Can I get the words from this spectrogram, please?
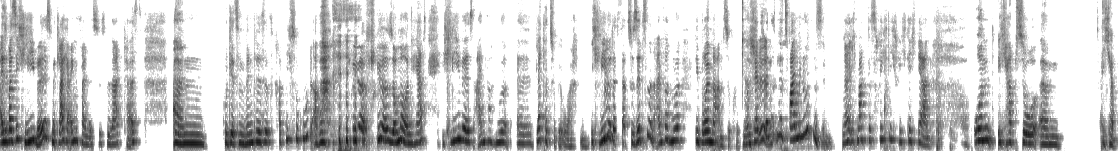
Also was ich liebe, ist mir gleich eingefallen, dass du es gesagt hast. Ähm, Gut, jetzt im Winter ist es gerade nicht so gut, aber früher, früher, Sommer und Herbst. Ich liebe es einfach nur, äh, Blätter zu beobachten. Ich liebe hm. das, da zu sitzen und einfach nur die Bäume anzugucken. Und selbst wenn es nur zwei Minuten sind. Ja, ich mag das richtig, richtig gern. Und ich habe so, ähm, ich habe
